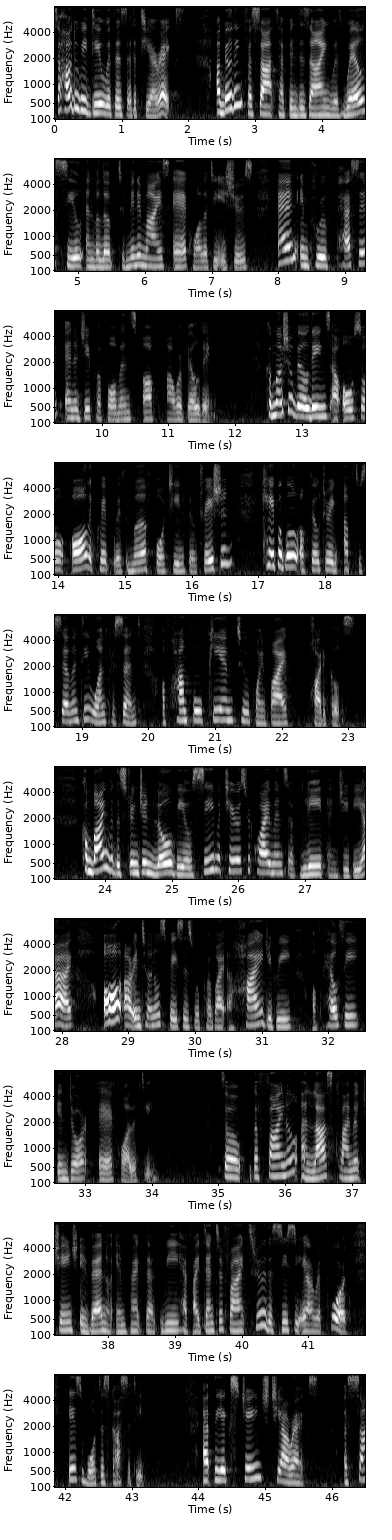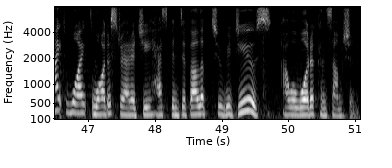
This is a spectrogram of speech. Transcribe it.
So how do we deal with this at the TRX? Our building facades have been designed with well-sealed envelope to minimize air quality issues and improve passive energy performance of our building. Commercial buildings are also all equipped with MERV 14 filtration, capable of filtering up to 71% of harmful PM 2.5 particles. Combined with the stringent low VOC materials requirements of LEED and GBI, all our internal spaces will provide a high degree of healthy indoor air quality. So, the final and last climate change event or impact that we have identified through the CCAR report is water scarcity. At the Exchange TRX, a site wide water strategy has been developed to reduce our water consumption.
